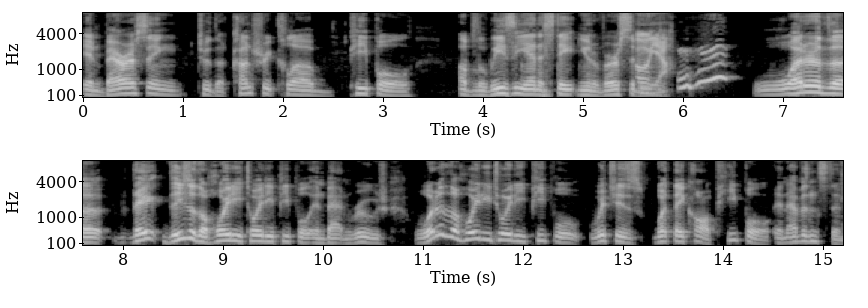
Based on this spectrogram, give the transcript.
embarrassing to the country club people of Louisiana State University. Oh yeah. Mm-hmm. What are the they? These are the hoity-toity people in Baton Rouge. What are the hoity-toity people, which is what they call people in Evanston,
